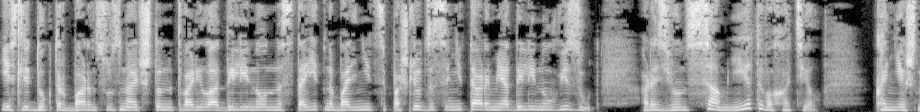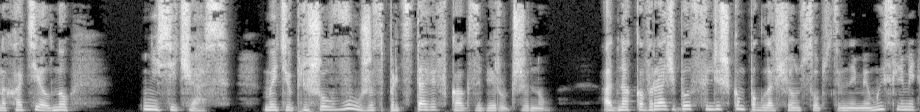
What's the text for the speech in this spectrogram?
Если доктор Барнс узнает, что натворила Аделина, он настоит на больнице, пошлет за санитарами, Аделину увезут. А разве он сам не этого хотел? Конечно, хотел, но не сейчас. Мэтью пришел в ужас, представив, как заберут жену. Однако врач был слишком поглощен собственными мыслями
